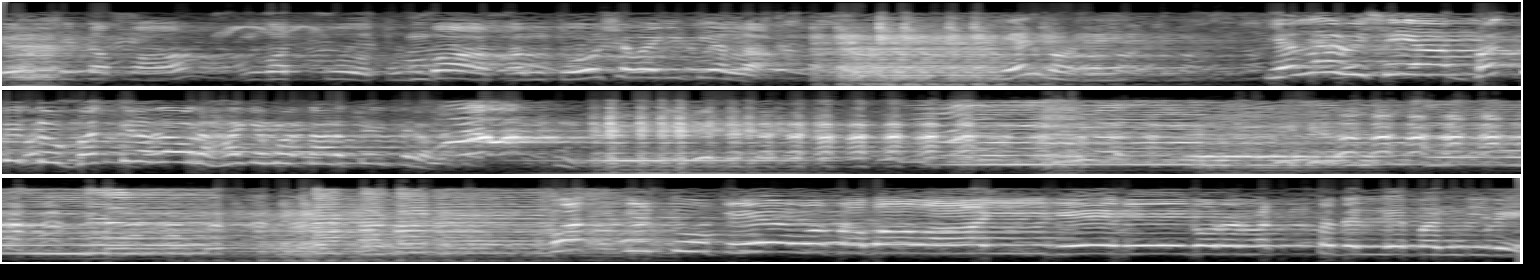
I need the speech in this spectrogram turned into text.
ಏನು ಸಿದ್ದಪ್ಪ ಇವತ್ತು ತುಂಬಾ ಸಂತೋಷವಾಗಿದೆಯಲ್ಲ ಏನ್ ನೋಡ್ರಿ ಎಲ್ಲ ವಿಷಯ ಗೊತ್ತಿದ್ದು ಬತ್ತಿರದವರು ಹಾಗೆ ಮಾತಾಡ್ತಾ ಇದ್ದೀರಲ್ಲ. ಗೊತ್ತಿದ್ದು ಕೇಳುವ ಸ್ವಭಾವ ಈ ದೇವೇಗೌಡರ ರಕ್ತದಲ್ಲೇ ಬಂದಿದೆ.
